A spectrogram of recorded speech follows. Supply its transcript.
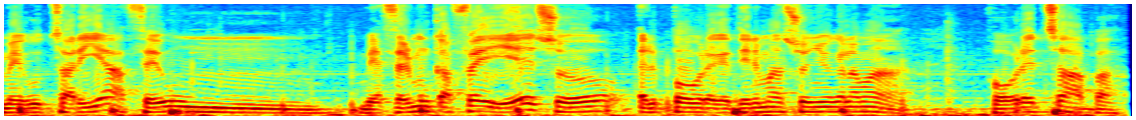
Me gustaría hacer un... Voy a hacerme un café y eso, el pobre que tiene más sueño que la más, pobre chapa.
